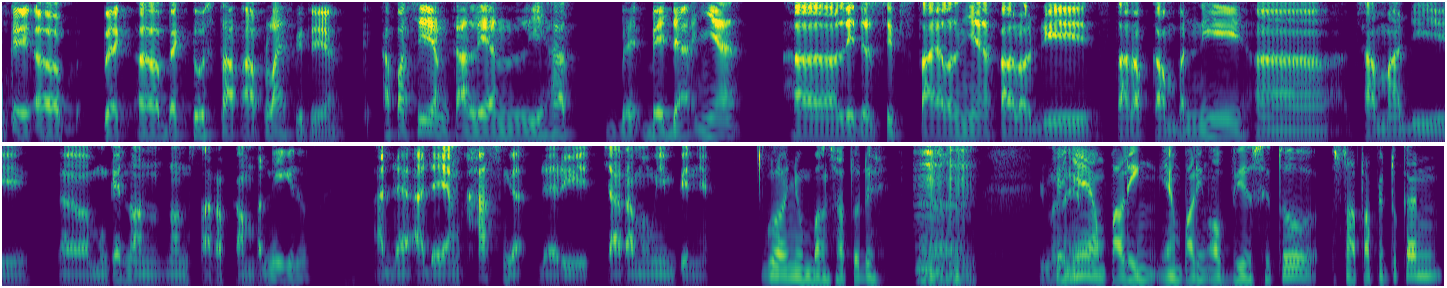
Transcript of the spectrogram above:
Oke, eh, back eh, back to startup life gitu ya. Apa sih yang kalian lihat be- bedanya eh, leadership style-nya kalau di startup company eh, sama di eh, mungkin non non startup company gitu? Ada ada yang khas nggak dari cara memimpinnya? Gua nyumbang satu deh. Eh, hmm. Gimana Kayaknya ya? yang paling yang paling obvious itu startup itu kan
